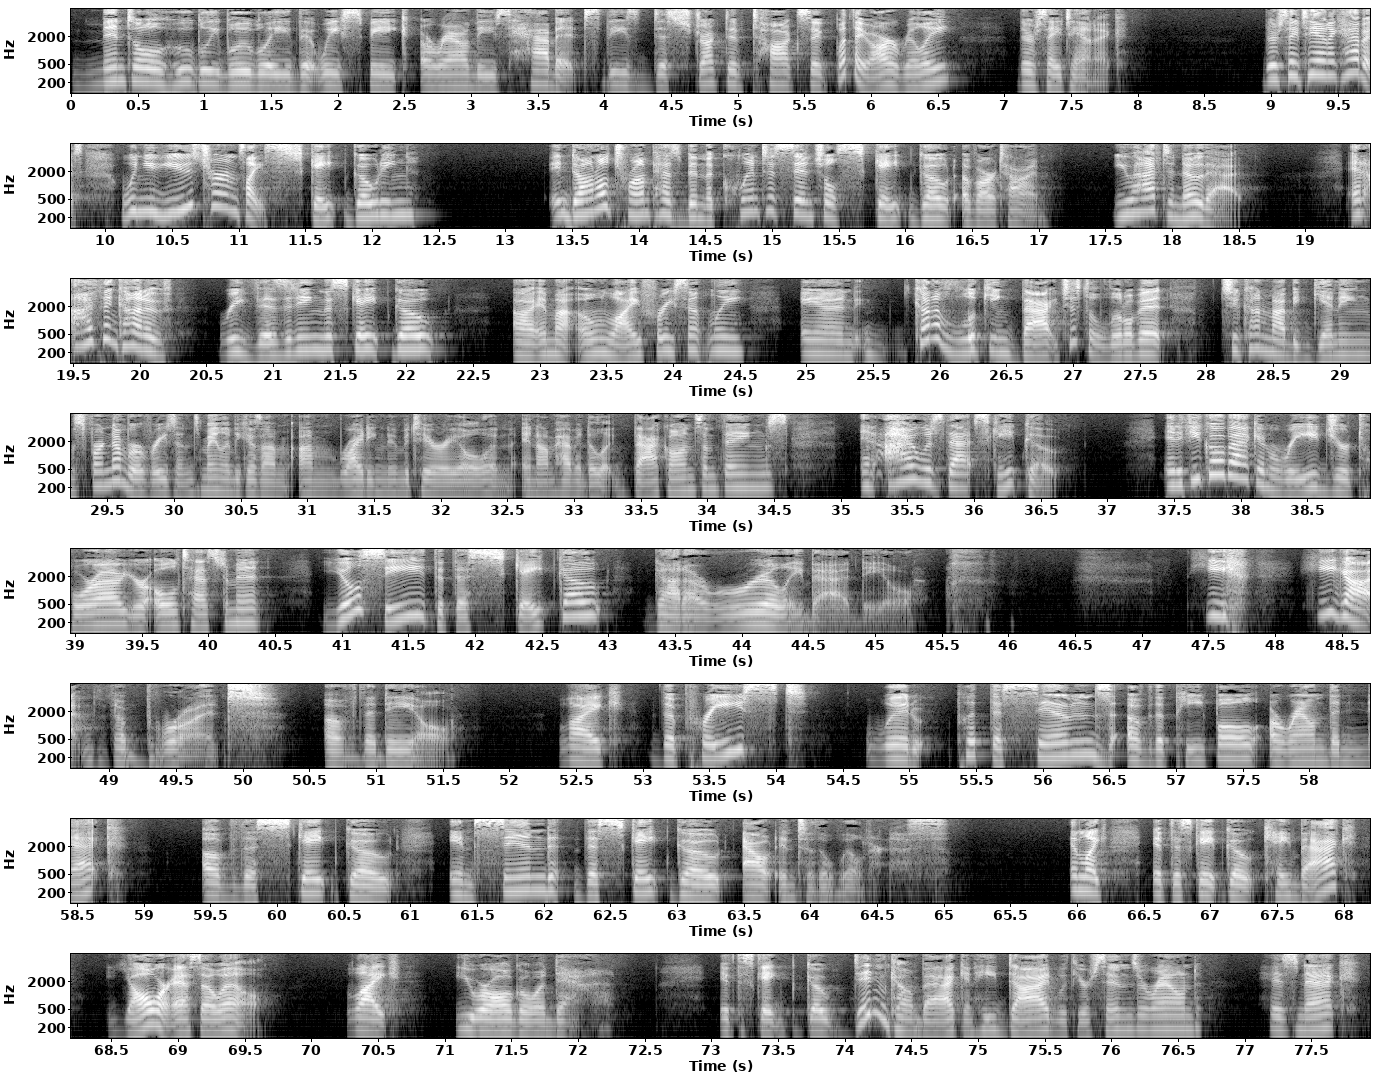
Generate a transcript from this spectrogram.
mental hoobly bloobly that we speak around these habits, these destructive, toxic, what they are really, they're satanic. They're satanic habits. When you use terms like scapegoating, and Donald Trump has been the quintessential scapegoat of our time. You have to know that. And I've been kind of revisiting the scapegoat uh, in my own life recently and kind of looking back just a little bit to kind of my beginnings for a number of reasons, mainly because I'm I'm writing new material and, and I'm having to look back on some things. And I was that scapegoat. And if you go back and read your Torah, your Old Testament, you'll see that the scapegoat got a really bad deal. he he got the brunt of the deal. Like the priest would put the sins of the people around the neck of the scapegoat and send the scapegoat out into the wilderness. And like if the scapegoat came back, y'all were SOL. Like you were all going down. If the scapegoat didn't come back and he died with your sins around his neck,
